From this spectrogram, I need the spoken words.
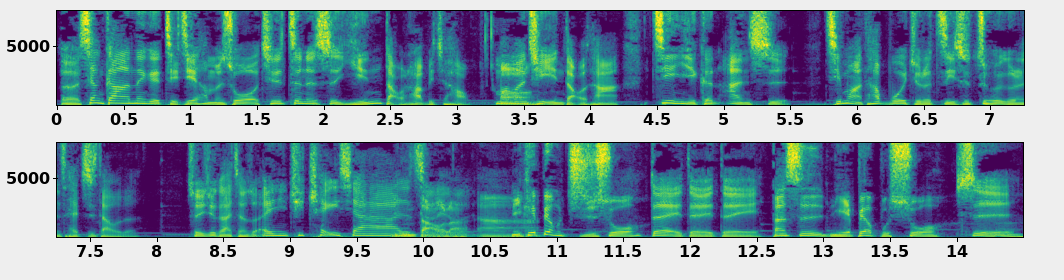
呃，像刚刚那个姐姐他们说，其实真的是引导他比较好，慢慢去引导他，建议跟暗示，起码他不会觉得自己是最后一个人才知道的。所以就跟他讲说，哎，你去 check 一下，引导了啊，你可以不用直说，对对对，但是你也不要不说。是。嗯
